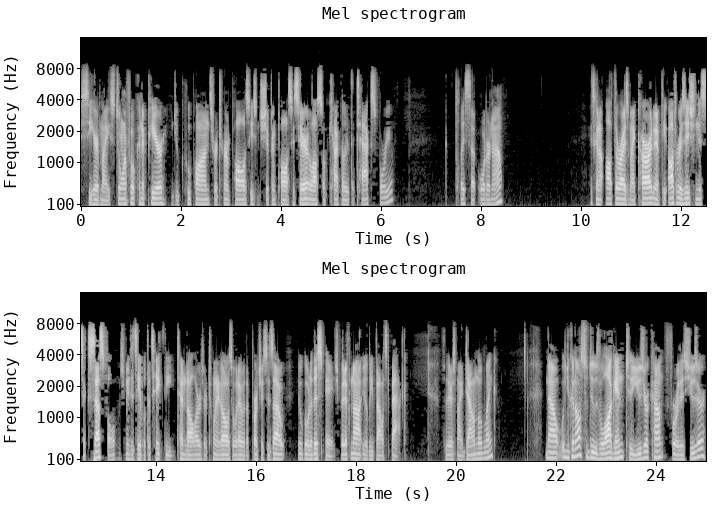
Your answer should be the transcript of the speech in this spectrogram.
I see here my store info can appear. You can do coupons, return policies, and shipping policies here. It'll also calculate the tax for you. Place that order now. It's going to authorize my card, and if the authorization is successful, which means it's able to take the $10 or $20 or whatever the purchase is out, you'll go to this page. But if not, you'll be bounced back. So there's my download link. Now, what you can also do is log in to the user account for this user,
